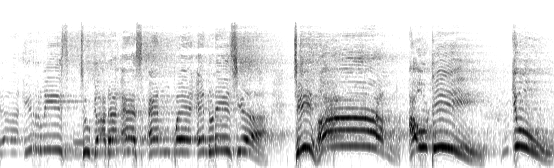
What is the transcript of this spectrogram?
Ada Irwis, juga ada SNP Indonesia, Jihan, Audi, New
